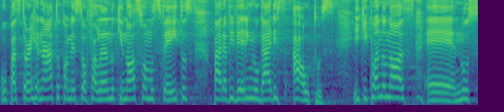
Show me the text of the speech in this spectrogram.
O pastor Renato começou falando que nós fomos feitos para viver em lugares altos e que quando nós é, nos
